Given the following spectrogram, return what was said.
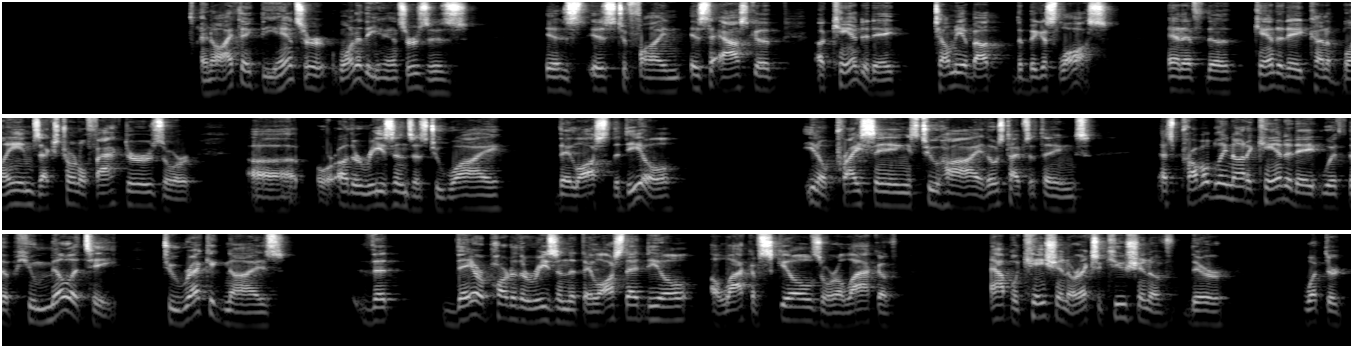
I know I think the answer one of the answers is is is to find is to ask a, a candidate tell me about the biggest loss and if the candidate kind of blames external factors or uh, or other reasons as to why they lost the deal, you know, pricing is too high, those types of things. That's probably not a candidate with the humility to recognize that they are part of the reason that they lost that deal, a lack of skills or a lack of application or execution of their what their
